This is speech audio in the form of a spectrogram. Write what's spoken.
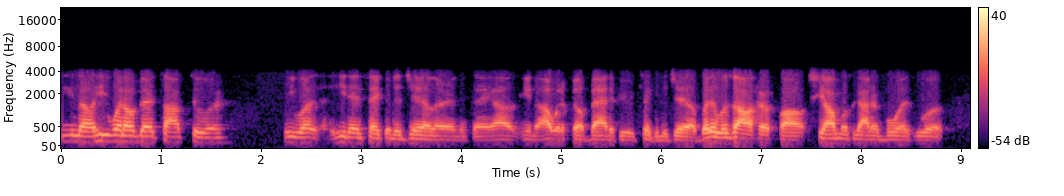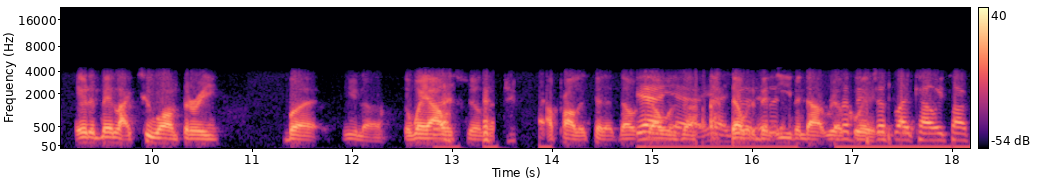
you know, he went over there and talked to her. He was. He didn't take her to jail or anything. I, you know, I would have felt bad if he would have taken her to jail. But it was all her fault. She almost got her boys whooped. It would have been like two on three, but you know, the way I was feeling, I probably could have. That, Yeah, that was yeah, uh, yeah. that would have been evened out real quick. just like how we talk.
